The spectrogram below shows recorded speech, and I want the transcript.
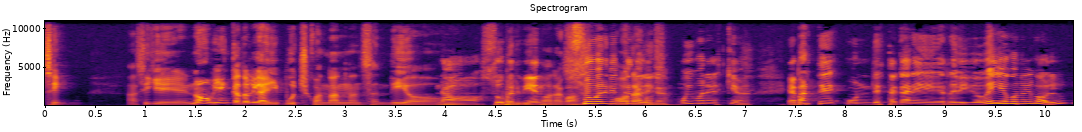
Sí. Así que, no, bien Católica y Puch cuando anda encendido. No, súper bien. Otra cosa, Súper bien otra Católica. cosa. Muy buen el esquema. Y aparte, un destacar eh, revivió Bello con el gol.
